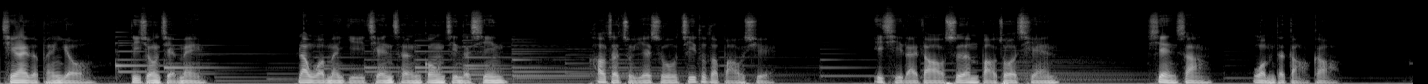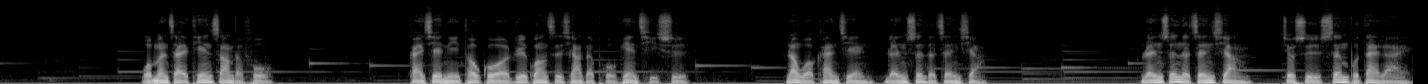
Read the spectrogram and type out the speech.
亲爱的朋友、弟兄姐妹，让我们以虔诚恭敬的心，靠着主耶稣基督的宝血，一起来到施恩宝座前，献上我们的祷告。我们在天上的父，感谢你透过日光之下的普遍启示，让我看见人生的真相。人生的真相就是生不带来，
